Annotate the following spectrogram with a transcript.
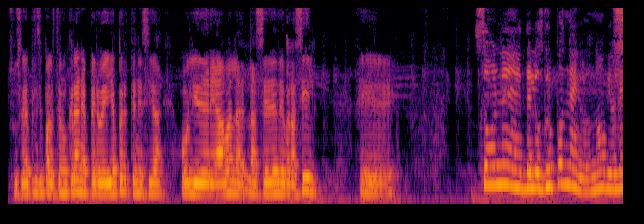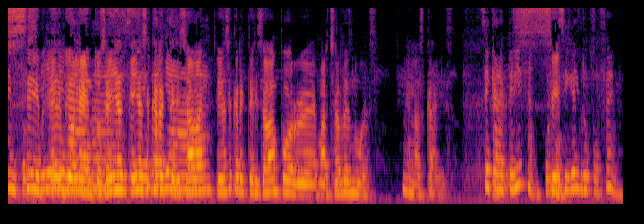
Su sede principal está en Ucrania, pero ella pertenecía o lideraba la, la sede de Brasil. Eh, Son eh, de los grupos negros, ¿no? Violentos. Sí, Ella eh, llegaba, violentos. Ellas, este, ellas se caracterizaban, rayaba. ellas se caracterizaban por eh, marchar desnudas en las calles. Se caracterizan porque sí. sigue el grupo FEM.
